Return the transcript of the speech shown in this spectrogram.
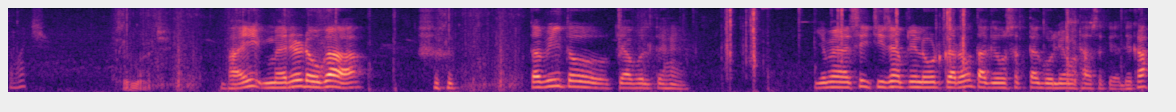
So much? too much. भाई मैरिड होगा तभी तो क्या बोलते हैं ये मैं ऐसी चीज़ें अपनी लोड कर रहा हूँ ताकि हो सकता है गोलियाँ उठा सके। देखा?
